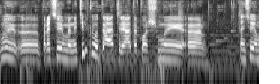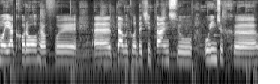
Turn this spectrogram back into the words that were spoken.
ми е, працюємо не тільки у театрі, а також ми е, танцюємо як хореографи е, та викладачі танцю у інших, е,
